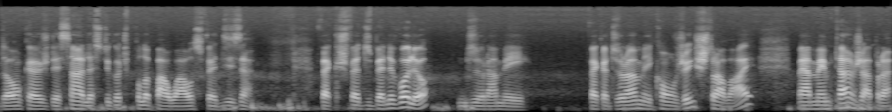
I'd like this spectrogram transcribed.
Donc, je descends à l'Estigouche pour le powwow. Ça fait dix ans. Fait que je fais du bénévolat durant mes fait que durant mes congés, je travaille, mais en même temps, j'apprends.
